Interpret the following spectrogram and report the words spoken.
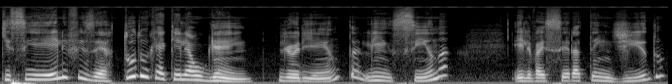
que se ele fizer tudo o que aquele alguém lhe orienta, lhe ensina, ele vai ser atendido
